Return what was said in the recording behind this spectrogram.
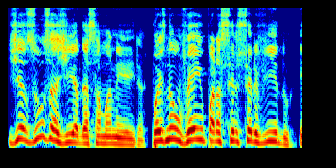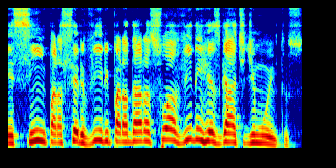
Jesus agia dessa maneira, pois não veio para ser servido, e sim para servir e para dar a sua vida em resgate de muitos.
